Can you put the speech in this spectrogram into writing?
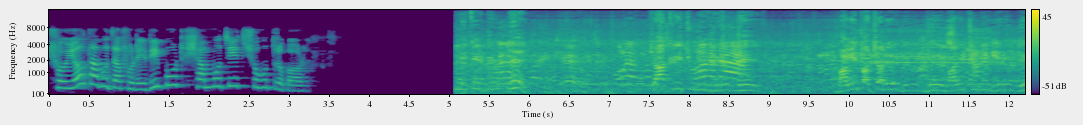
সৈয়দ আবু জাফরের রিপোর্ট, সাম্যজিৎ, সমুদ্রগড়। চাকরি চুরির বিরুদ্ধে বালি পাচারের বিরুদ্ধে বালি চুরির বিরুদ্ধে,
